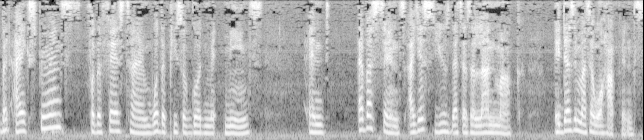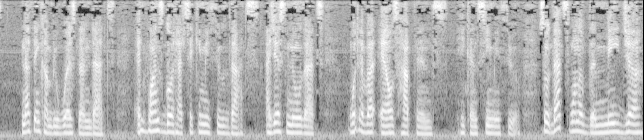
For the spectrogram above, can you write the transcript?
But I experienced for the first time what the peace of God me- means. And ever since, I just use that as a landmark. It doesn't matter what happens. Nothing can be worse than that. And once God has taken me through that, I just know that whatever else happens, he can see me through. So that's one of the major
